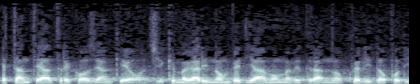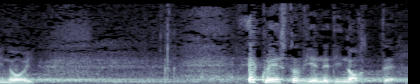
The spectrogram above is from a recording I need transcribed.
e tante altre cose anche oggi, che magari non vediamo ma vedranno quelli dopo di noi. E questo viene di notte.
